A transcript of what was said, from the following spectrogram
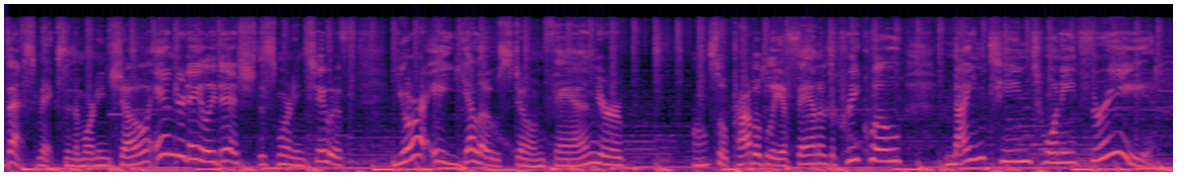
best mix in the morning show and your daily dish this morning, too. If you're a Yellowstone fan, you're also probably a fan of the prequel 1923.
